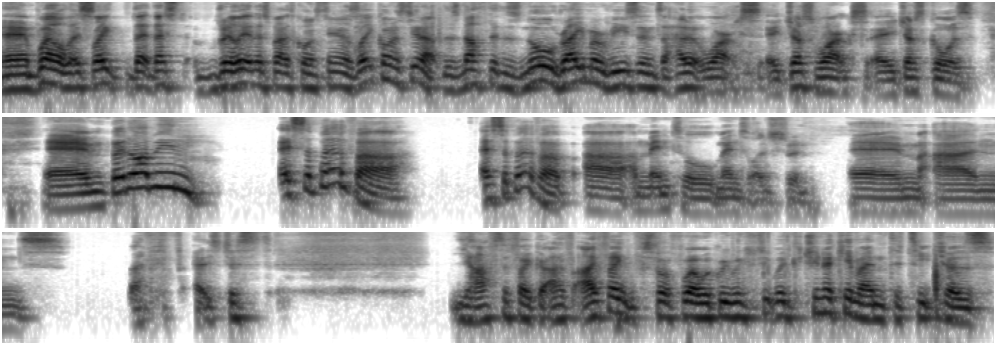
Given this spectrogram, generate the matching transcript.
Um, well, it's like that. This relating this back to concertina. It's like concertina. There's nothing. There's no rhyme or reason to how it works. It just works. It just goes. Um, but no, I mean, it's a bit of a it's a bit of a a, a mental mental instrument, um, and it's just you have to figure. I, I think well when, when Katrina came in to teach us.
